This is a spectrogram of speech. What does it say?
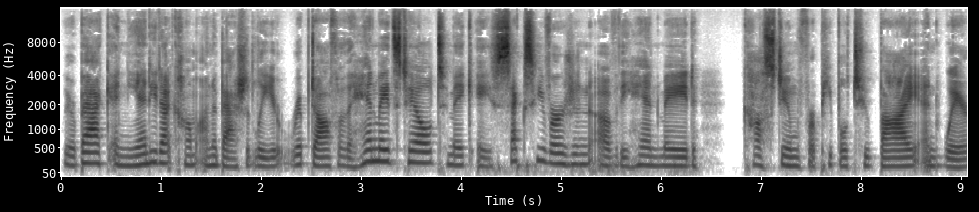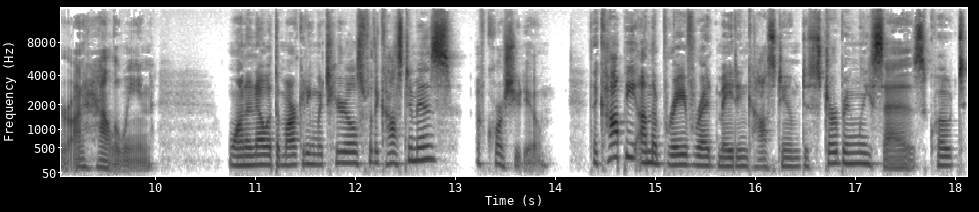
We are back, and Yandy.com unabashedly ripped off of The Handmaid's Tale to make a sexy version of the handmaid costume for people to buy and wear on Halloween. Want to know what the marketing materials for the costume is? Of course you do. The copy on the brave red maiden costume disturbingly says, quote,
